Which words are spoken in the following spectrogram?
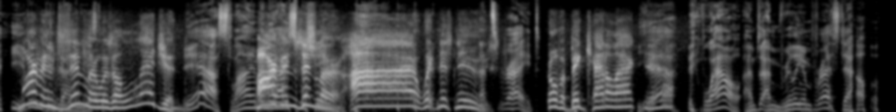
Marvin do time in Zindler was a legend. Yeah, slime. Marvin Zindler. Eyewitness News. That's right. Drove a big Cadillac. Yeah. Wow. I'm I'm really impressed, Al.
